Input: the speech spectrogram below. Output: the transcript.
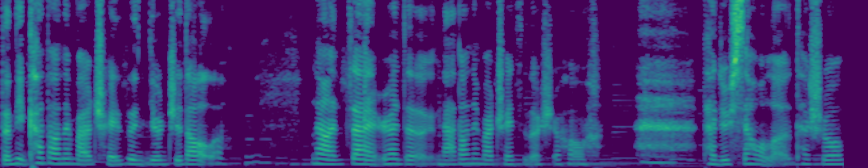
等你看到那把锤子，你就知道了。那在 Red 拿到那把锤子的时候，他就笑了。他说：“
